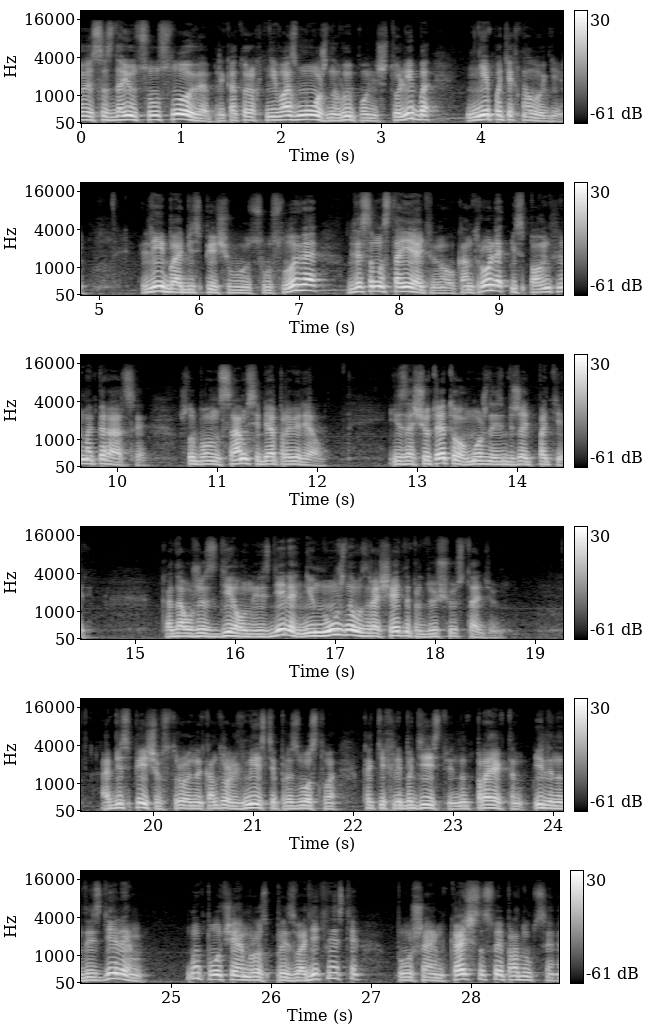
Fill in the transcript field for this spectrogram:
То есть создаются условия, при которых невозможно выполнить что-либо не по технологии. Либо обеспечиваются условия для самостоятельного контроля исполнителем операции, чтобы он сам себя проверял и за счет этого можно избежать потерь. Когда уже сделанное изделие не нужно возвращать на предыдущую стадию. Обеспечив встроенный контроль в месте производства каких-либо действий над проектом или над изделием, мы получаем рост производительности, повышаем качество своей продукции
